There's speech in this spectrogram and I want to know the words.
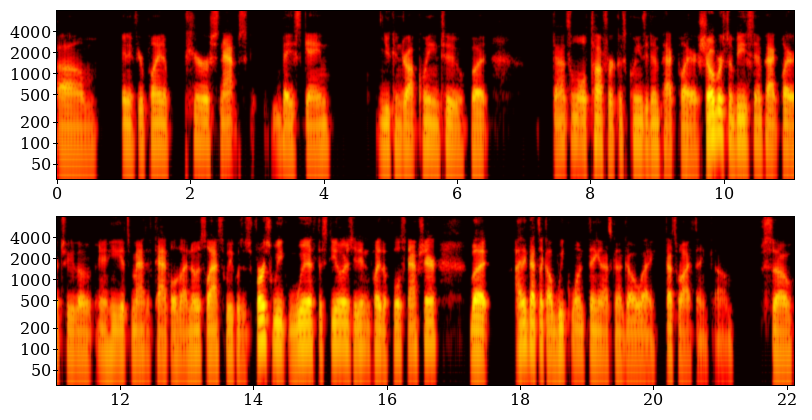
Um, and if you're playing a pure snaps based game, you can drop Queen too, but that's a little tougher because Queen's an impact player. Schobert's a beast impact player too, though, and he gets massive tackles. I noticed last week was his first week with the Steelers. He didn't play the full snap share, but I think that's like a week one thing, and that's going to go away. That's what I think. Um, so,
